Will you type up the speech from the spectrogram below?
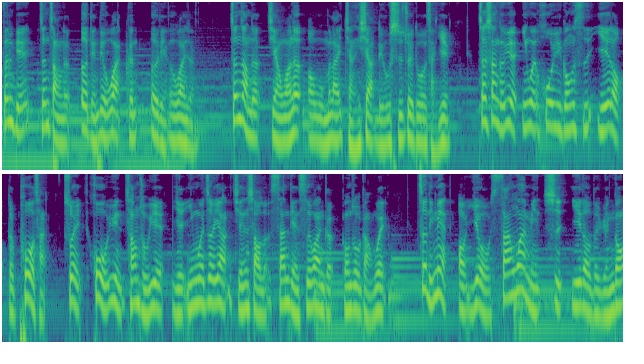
分别增长了二点六万跟二点二万人。增长的讲完了哦，我们来讲一下流失最多的产业。在上个月，因为货运公司 Yellow 的破产，所以货运仓储业也因为这样减少了三点四万个工作岗位。这里面哦有三万名是 Yellow 的员工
